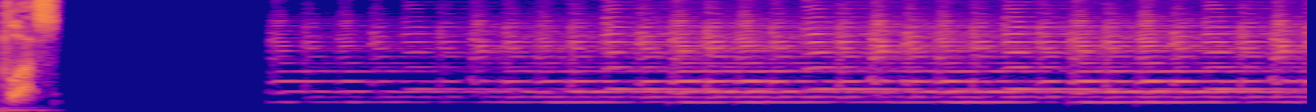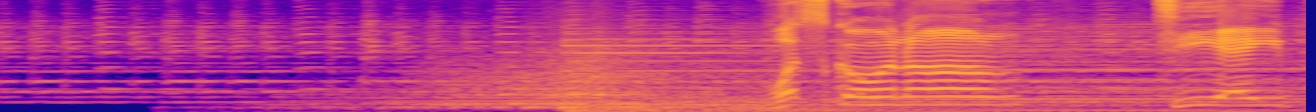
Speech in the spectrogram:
plus. What's going on, TAP?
